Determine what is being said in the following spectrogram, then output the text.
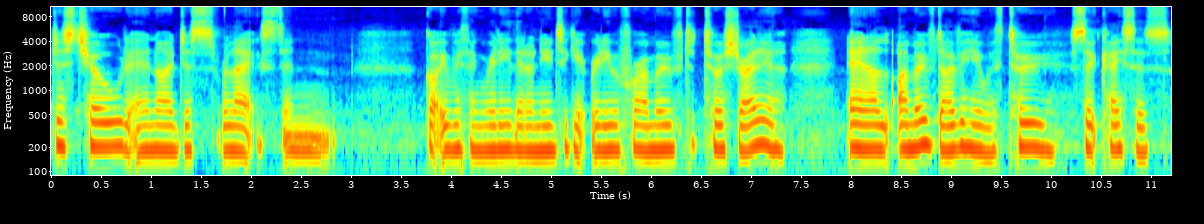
just chilled, and I just relaxed and got everything ready that I needed to get ready before I moved to Australia. And I, I moved over here with two suitcases.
